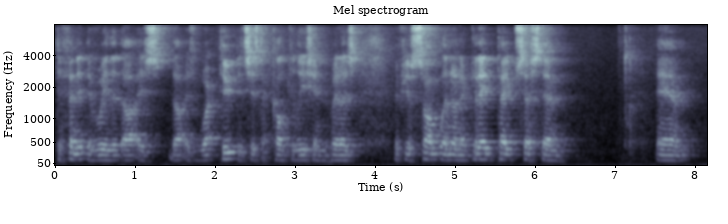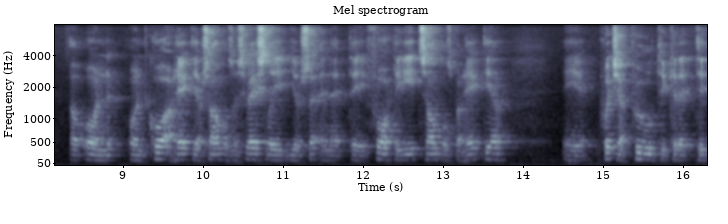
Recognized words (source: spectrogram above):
definitive way that that is that is worked out. It's just a calculation. Whereas if you're sampling on a grid type system, um, on on quarter hectare samples especially, you're sitting at uh, 48 samples per hectare, uh, which are pooled to correct to,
